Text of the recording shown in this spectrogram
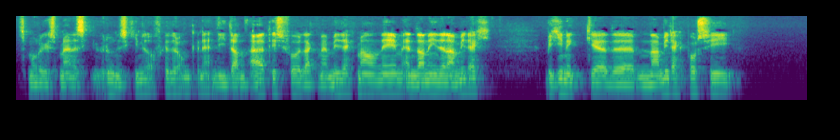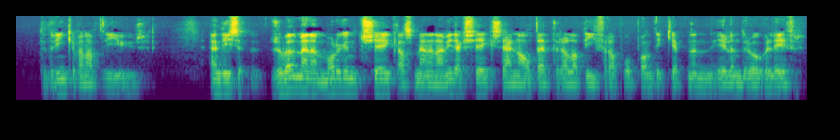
S morgens mijn groene skinlof gedronken, die dan uit is voordat ik mijn middagmaal neem. En dan in de namiddag begin ik eh, de namiddagportie te drinken vanaf drie uur. En die, zowel mijn morgenshake als mijn namiddagshake zijn altijd relatief rap op, want ik heb een hele droge lever.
